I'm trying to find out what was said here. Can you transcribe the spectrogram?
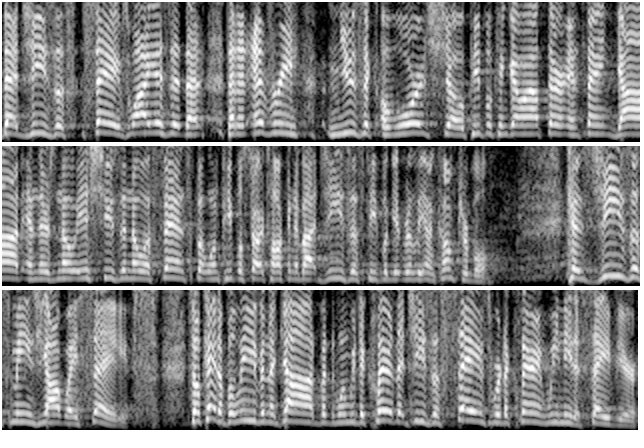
that Jesus saves. Why is it that, that at every music awards show, people can go out there and thank God and there's no issues and no offense, but when people start talking about Jesus, people get really uncomfortable? because Jesus means Yahweh saves. It's okay to believe in a God, but when we declare that Jesus saves, we're declaring we need a Savior.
